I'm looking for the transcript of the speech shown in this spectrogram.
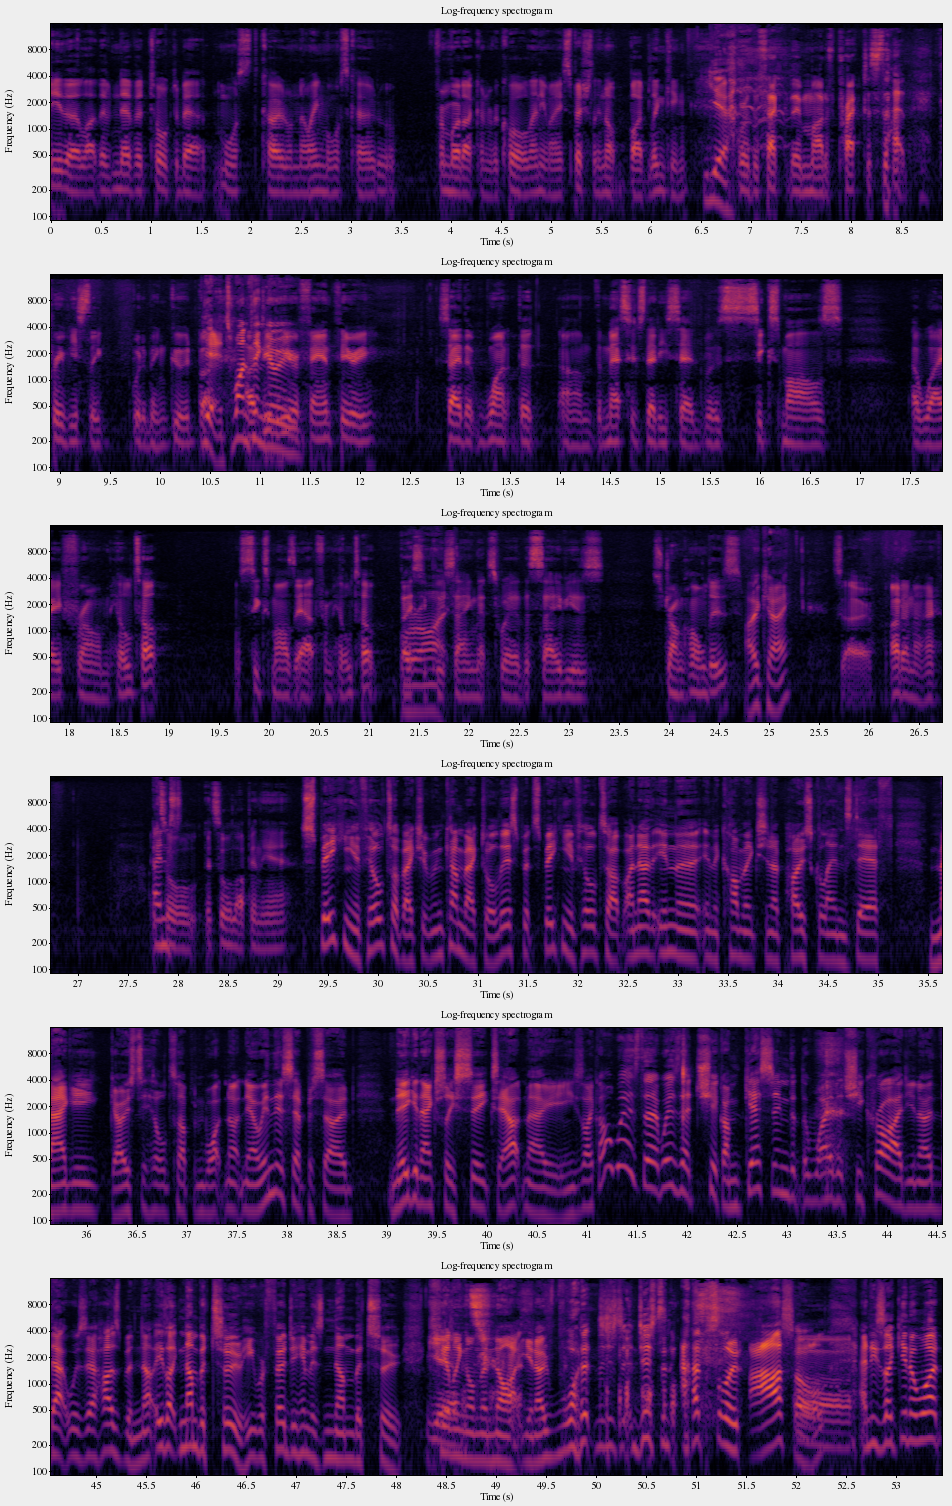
Either like they've never talked about Morse code or knowing Morse code, or from what I can recall, anyway. Especially not by blinking. Yeah. Or the fact that they might have practiced that previously would have been good. But Yeah, it's one I thing did to- hear a fan theory say that one that um, the message that he said was six miles away from Hilltop, or six miles out from Hilltop, basically Right. saying that's where the Savior's stronghold is. Okay. So I don't know. It's And- all it's all up in the air. Speaking of Hilltop, actually, we can come back to all this. But speaking of Hilltop, I know that in the in the comics, you know, post Glenn's death, Maggie goes to Hilltop and whatnot. Now, in this episode, Negan actually seeks out Maggie. He's like, "Oh, where's that? Where's that chick?" I'm guessing that the way that she cried, you know, that was her husband. No, he's like number two. He referred to him as number two, Yeah, killing on the night. You know what? Just just an absolute asshole. Oh. And he's like, you know what?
